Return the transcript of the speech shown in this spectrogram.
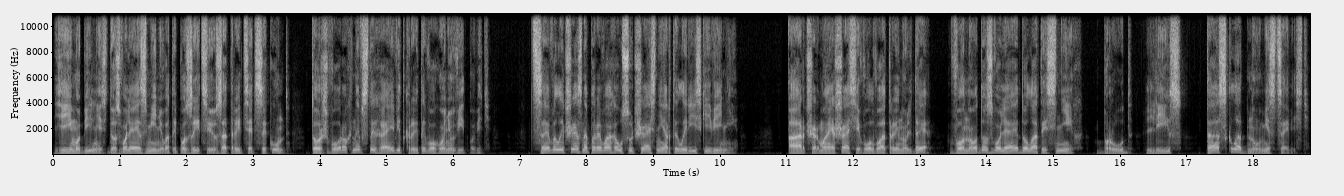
Її мобільність дозволяє змінювати позицію за 30 секунд, тож ворог не встигає відкрити вогонь у відповідь. Це величезна перевага у сучасній артилерійській війні. Арчер має шасі Volvo A30D, воно дозволяє долати сніг, бруд, ліс та складну місцевість.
